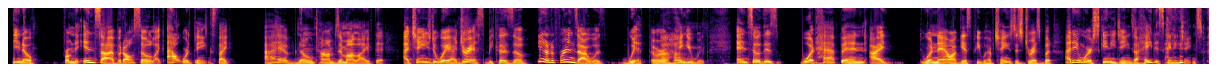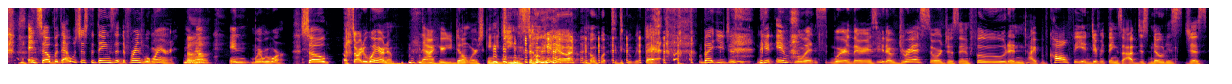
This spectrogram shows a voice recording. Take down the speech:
you know, from the inside, but also like outward things. Like I have known times in my life that I changed the way I dress because of, you know, the friends I was with or hanging with. And so this, what happened, I, well, now I guess people have changed this dress, but I didn't wear skinny jeans. I hated skinny jeans. and so, but that was just the things that the friends were wearing, you know, in where we were. So I started wearing them. Now I hear you don't wear skinny jeans. So, you know, I don't know what to do with that. But you just get influence where there's, you know, dress or just in food and type of coffee and different things. So I've just noticed just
